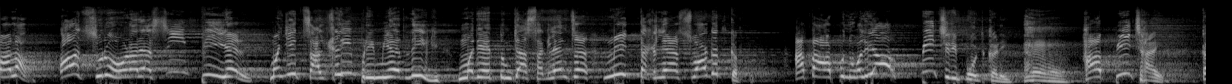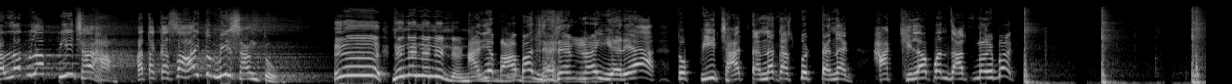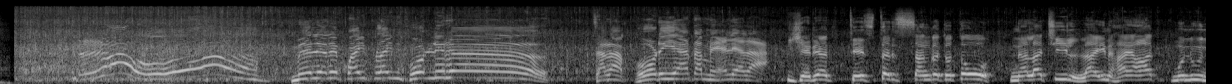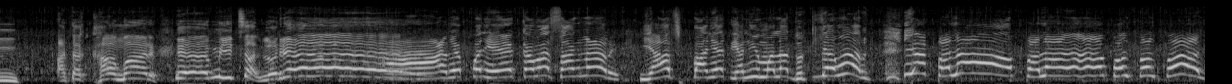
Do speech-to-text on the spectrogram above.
आला आज सुरू होणाऱ्या सी पी एल म्हणजे चालकळी प्रीमियर लीगमध्ये तुमच्या सगळ्यांचं मी टाकल्या स्वागत करतो. आता आपण बोलूया पीच रिपोर्टकडे. हा. पीच आहे. कल्ला तुला पीच आहे हा. आता कसा आहे तो मी सांगतो. अरे बाबा नरम नाही येऱ्या तो पीच हा टणक असतो टणक हा खिला पण जात नाही बघ. मेल्याने पाईपलाईन फोडली र. चला फोडूया आता मेल्याला. येऱ्या तेच तर सांगत होतो नलाची लाईन हाय आत म्हणून. आता खा मार ए, मी चाललो रे. अरे पण हे कवा सांगणार? याच पाण्यात यांनी मला धुतल्यावर. या पला पला पल पल पल.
